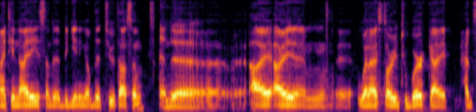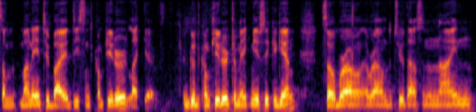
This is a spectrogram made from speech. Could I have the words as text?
1990s and the beginning of the 2000s. And uh, I, I um, uh, when I started to work, I had some money to buy a decent computer, like a, a good computer to make music again. So around around 2009,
